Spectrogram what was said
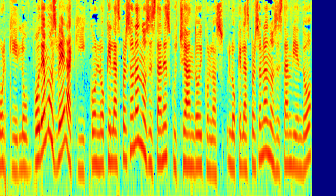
porque lo podemos ver aquí, con lo que las personas nos están escuchando y con lo que las personas nos están viendo,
